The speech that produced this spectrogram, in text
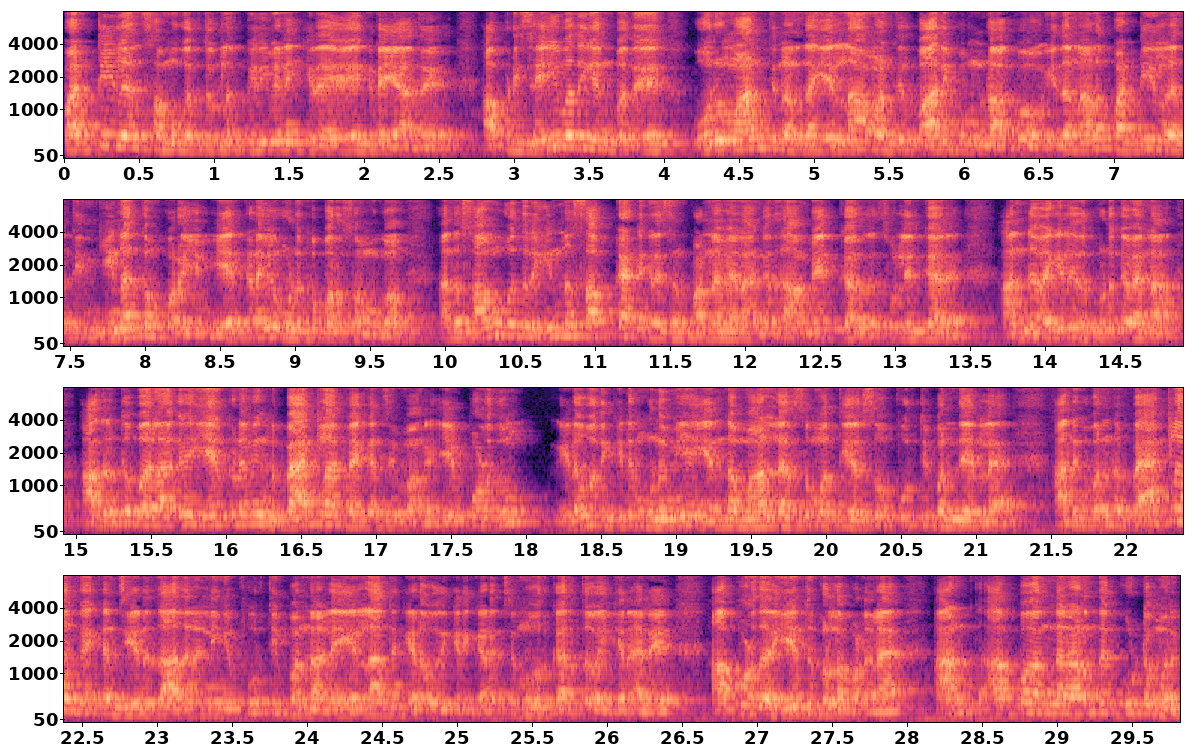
பட்டியலர் சமூகத்துக்குள்ள பிரிவினை கிடையவே கிடையாது. அப்படி செய்வது என்பது ஒரு மாநிலத்தினர் தான் எல்லா மாநிலத்திலும் பாதிப்பு உண்டாக்கும். இதனால பட்டியலினத்தின் இணக்கம் குறையும். ஏற்கனவே ஒடுக்கப்படுற சமூகம் அந்த சமூகத்துல இன்னும் சப் கேட்டகரைசன் பண்ண வேணாங்கிறது அம்பேத்கர் சொல்லியிருக்காரு. அந்த வகையில் இது கொடுக்க வேணாம். அதற்கு பதிலாக ஏற்கனவே இந்த பேக்லாக் வேகன்சிப்பாங்க எப்பொழுதும் இடஒதுக்கீடு முழுமையாக எந்த மாநில அரசும் மத்திய அரசும் பூர்த்தி பண்ணதே இல்லை. அதுக்கு பிறகு இந்த பேக்லாக் வேகன்சி எடுத்து அதில் நீங்க பூர்த்தி பண்ணாலே எல்லாத்துக்கும் இடஒதுக்கீடு கிடைச்சுன்னு ஒரு கருத்தை வைக்கிறாரு. அப்பொழுது அதை ஏற்றுக்கொள்ளப்படலை. அந்த- அப்போ அந்த நடந்த கூட்டம் இருக்குது.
